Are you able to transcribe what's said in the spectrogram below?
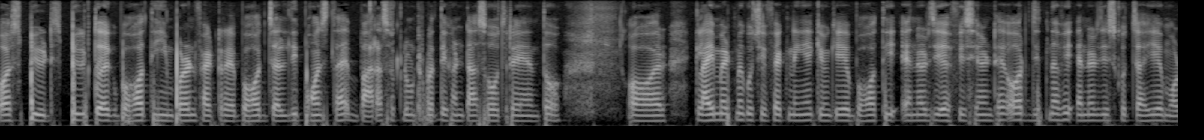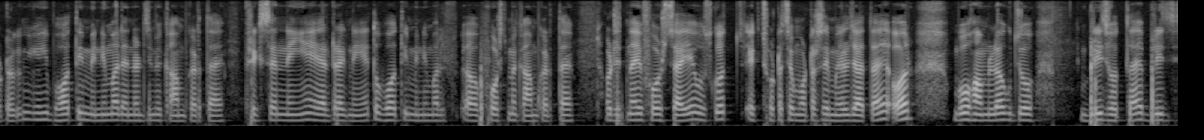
और स्पीड स्पीड तो एक बहुत ही इंपॉर्टेंट फैक्टर है, बहुत जल्दी पहुँचता है। 1200 किलोमीटर प्रति घंटा सोच रहे हैं तो। और क्लाइमेट में कुछ इफ़ेक्ट नहीं है क्योंकि ये बहुत ही एनर्जी एफिशिएंट है और जितना भी एनर्जी इसको चाहिए मोटर को, क्योंकि बहुत ही मिनिमल एनर्जी में काम करता है। फ्रिक्शन नहीं है एयर ड्रैग नहीं है तो बहुत ही मिनिमल फोर्स में काम करता है। और जितना भी फोर्स चाहिए उसको एक छोटा सा मोटर से मिल जाता है और वो हम लोग जो ब्रिज होता है ब्रिज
